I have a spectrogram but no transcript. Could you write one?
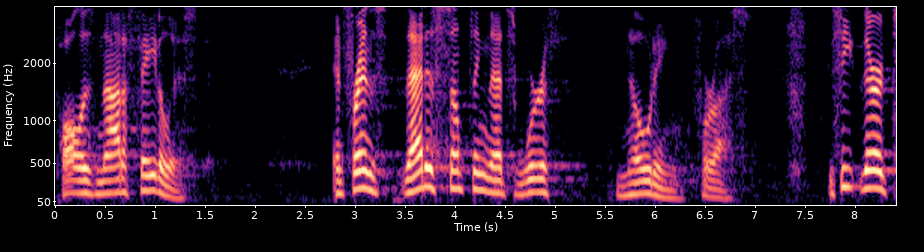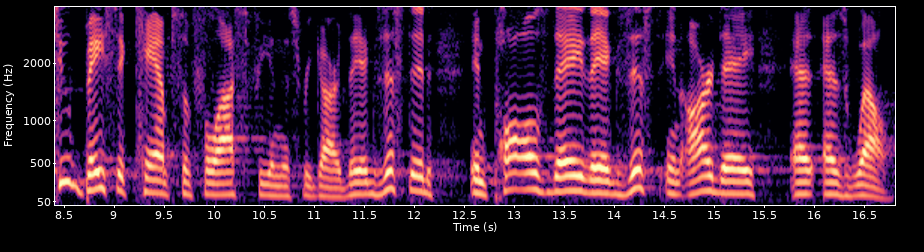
Paul is not a fatalist. And friends, that is something that's worth noting for us. You see, there are two basic camps of philosophy in this regard. They existed in Paul's day, they exist in our day as, well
